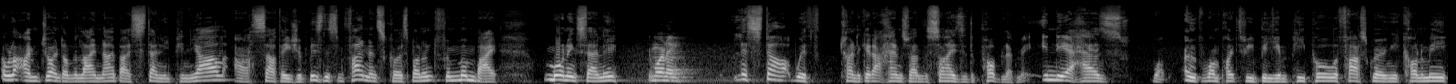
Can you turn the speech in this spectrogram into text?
Well, I'm joined on the line now by Stanley Pignal, our South Asia business and finance correspondent from Mumbai. Morning, Stanley. Good morning. Let's start with trying to get our hands around the size of the problem. India has what, over 1.3 billion people, a fast growing economy.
